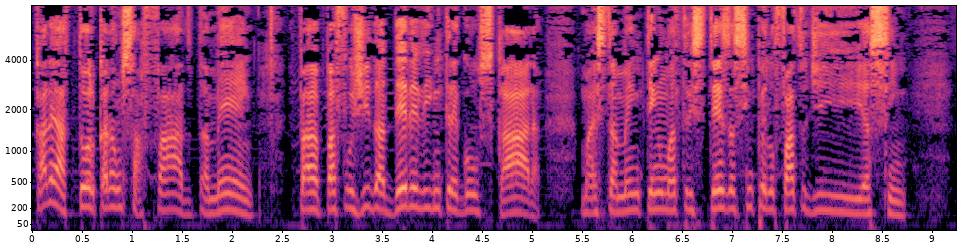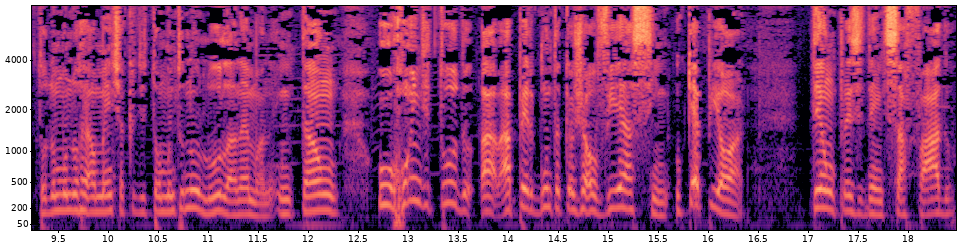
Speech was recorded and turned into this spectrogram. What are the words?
O cara é ator, o cara é um safado também. Pra fugir da dele, ele entregou os caras. Mas também tem uma tristeza, assim, pelo fato de, assim, todo mundo realmente acreditou muito no Lula, né, mano? Então, o ruim de tudo, a, a pergunta que eu já ouvi é assim: o que é pior? Ter um presidente safado,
